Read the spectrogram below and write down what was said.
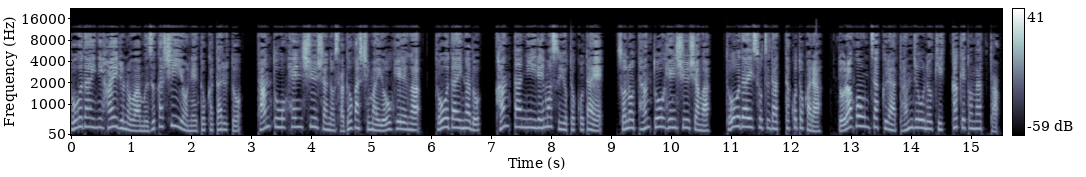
東大に入るのは難しいよねと語ると、担当編集者の佐渡島洋平が東大など簡単に入れますよと答え、その担当編集者が東大卒だったことからドラゴン桜誕生のきっかけとなった。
